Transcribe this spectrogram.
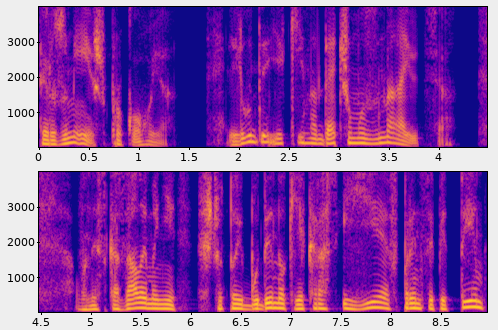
Ти розумієш, про кого я? Люди, які на дечому знаються. Вони сказали мені, що той будинок якраз і є, в принципі, тим,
